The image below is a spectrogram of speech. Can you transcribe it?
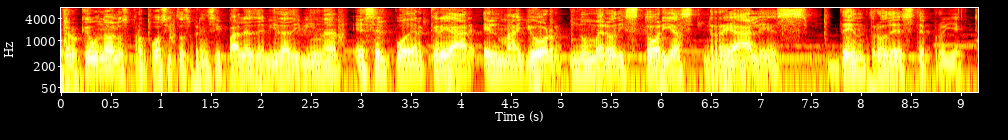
Creo que uno de los propósitos principales de Vida Divina es el poder crear el mayor número de historias reales dentro de este proyecto.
